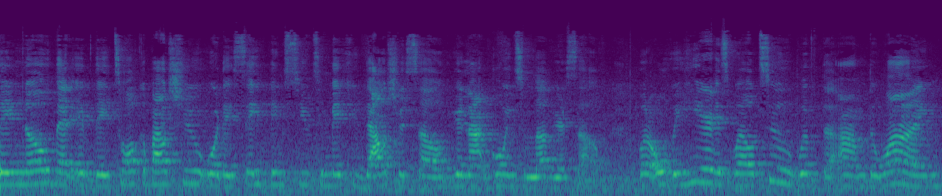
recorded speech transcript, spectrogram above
they know that if they talk about you or they say things to you to make you doubt yourself, you're not going to love yourself. But over here as well too, with the um, the wine,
